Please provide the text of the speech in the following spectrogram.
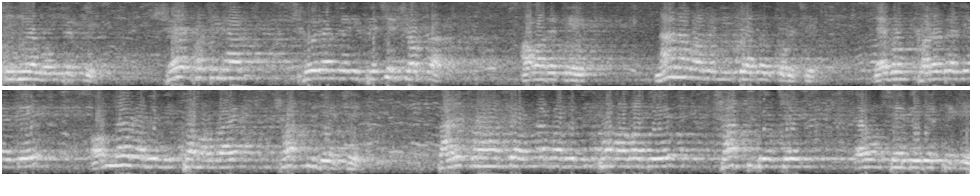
সিনিয়র লোকদেরকে শেখ হাসিনার স্বৈরাচারী ফেসির সরকার আমাদেরকে নানাভাবে নির্যাতন করেছে। এবং খালেদা জিয়াকে অন্যায়ভাবে মিথ্যা মামলায় শাস্তি দিয়েছে। তারেক রহমানকে অন্যায়ভাবে মিথ্যা মামলা দিয়ে শাস্তি দিয়েছে এবং সে বিদেশ থেকে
